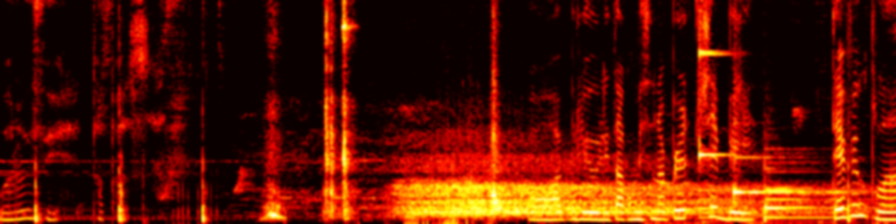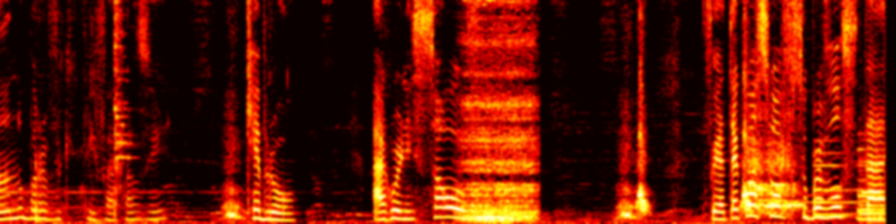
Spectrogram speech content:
Bora ver. Tá passando. Ó, abriu. Ele tá começando a perceber. Teve um plano. Bora ver o que, ele vai fazer. Quebrou. A Granny só ouviu. Foi até com a sua super velocidade.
